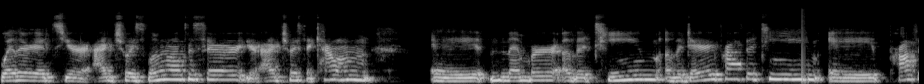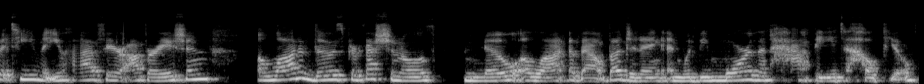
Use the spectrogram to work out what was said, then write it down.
whether it's your Ag Choice loan officer, your Ag Choice accountant, a member of a team, of a dairy profit team, a profit team that you have for your operation, a lot of those professionals know a lot about budgeting and would be more than happy to help you.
